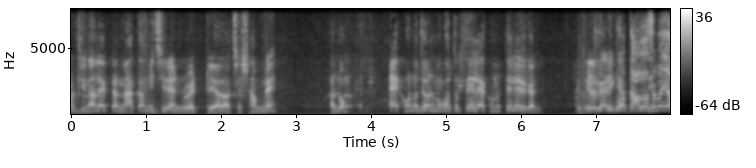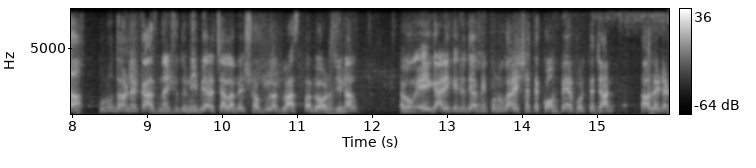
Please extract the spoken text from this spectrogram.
অরিজিনাল একটা নাকা মিচির অ্যান্ড্রয়েড প্লেয়ার আছে সামনে। এবং এখনও জন্মগত তেল এখনও তেলের গাড়ি। গাড়িকে কাজ আছে ভাইয়া? কোনো ধরনের কাজ নাই শুধু নিবে আর চালাবে সবগুলা গ্লাস পাবে অরিজিনাল এবং এই গাড়িকে যদি আপনি কোনো গাড়ির সাথে কম্পেয়ার করতে চান তাহলে এটা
